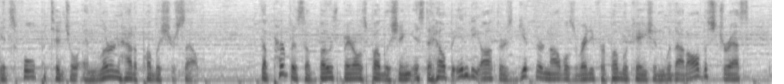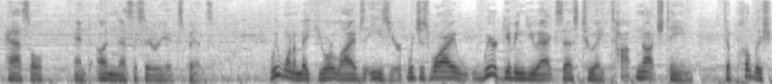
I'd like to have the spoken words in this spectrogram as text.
its full potential and learn how to publish yourself. The purpose of both Barrels Publishing is to help indie authors get their novels ready for publication without all the stress, hassle, and unnecessary expense. We want to make your lives easier, which is why we're giving you access to a top notch team to publish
